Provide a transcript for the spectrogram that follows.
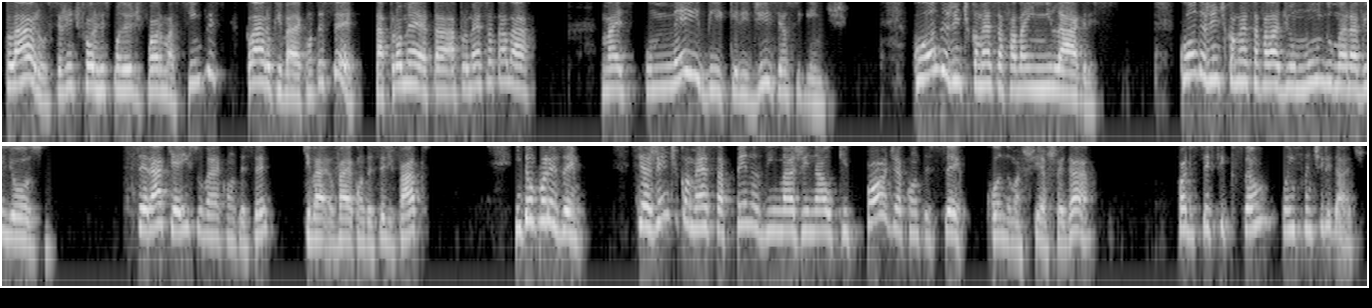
Claro, se a gente for responder de forma simples, claro que vai acontecer. Tá, tá a promessa está lá. Mas o maybe que ele diz é o seguinte: quando a gente começa a falar em milagres, quando a gente começa a falar de um mundo maravilhoso, será que é isso vai acontecer? Que vai, vai acontecer de fato? Então, por exemplo, se a gente começa apenas a imaginar o que pode acontecer quando Mashiach chegar, pode ser ficção ou infantilidade.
